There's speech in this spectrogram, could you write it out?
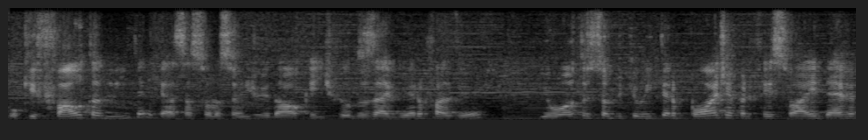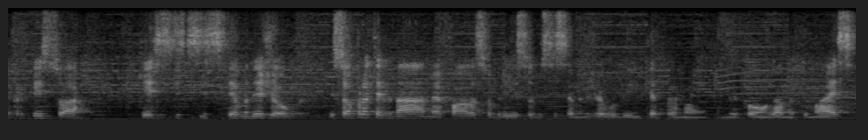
o que falta no Inter, que é essa solução individual que a gente viu do zagueiro fazer, e o outro sobre o que o Inter pode aperfeiçoar e deve aperfeiçoar, que é esse sistema de jogo. E só para terminar a minha fala sobre isso, do sistema de jogo do Inter, para não me prolongar muito mais,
